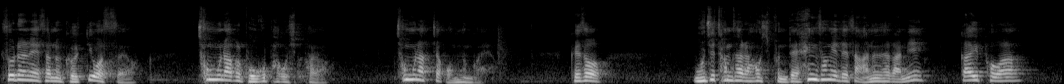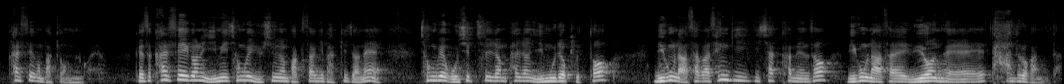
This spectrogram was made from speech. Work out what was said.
소련에서는 그걸 띄웠어요. 천문학을 보급하고 싶어요. 천문학자가 없는 거예요. 그래서 우주 탐사를 하고 싶은데 행성에 대해서 아는 사람이 까이퍼와 칼세이건 밖에 없는 거예요. 그래서 칼세이건은 이미 1960년 박사학위 받기 전에 1957년, 8년 이 무렵부터 미국 나사가 생기기 시작하면서 미국 나사의 위원회에 다 들어갑니다.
